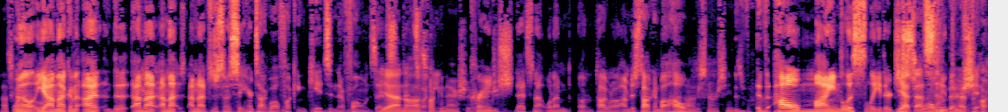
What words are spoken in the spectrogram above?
That's Well, cool. yeah, I'm not gonna. I, the, I'm not. I'm not. I'm not just gonna sit here and talk about fucking kids and their phones. That's, yeah, no, that's, that's fucking, fucking actually cringe. cringe. That's not what I'm, what I'm talking about. I'm just talking about how know, I've just never seen this before. how mindlessly they're yeah, just the scrolling through shit. part.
